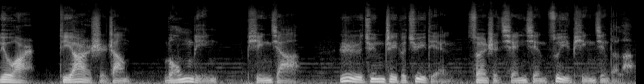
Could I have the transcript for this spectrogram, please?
六二第二十章龙陵平夹日军这个据点算是前线最平静的了。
